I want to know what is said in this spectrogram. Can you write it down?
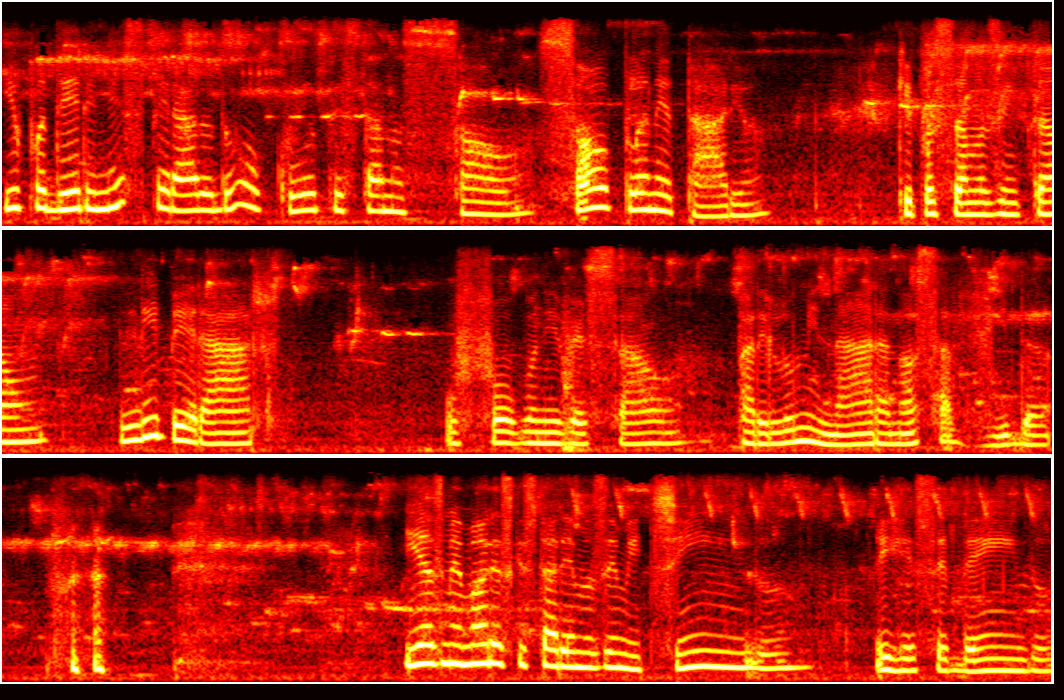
E o poder inesperado do oculto está no Sol, Sol planetário. Que possamos então liberar o fogo universal para iluminar a nossa vida. e as memórias que estaremos emitindo e recebendo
